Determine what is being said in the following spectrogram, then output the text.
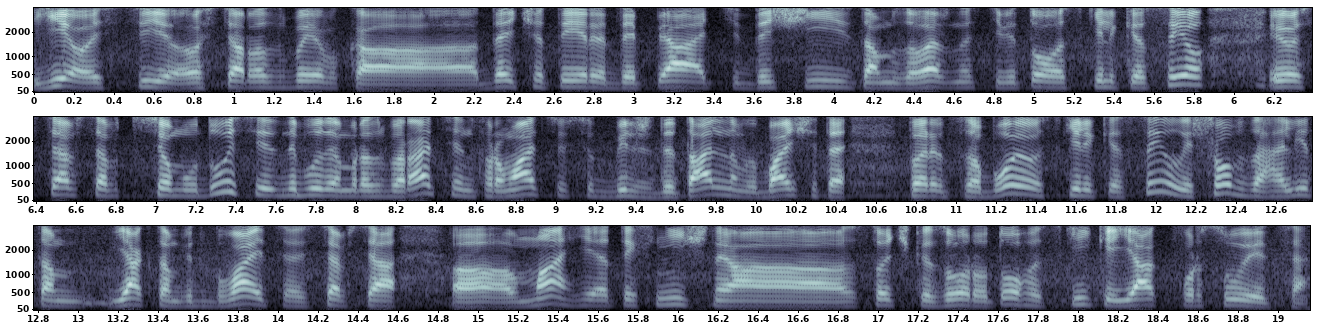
є ось ці ось ця розбивка D4, D5, D6, там в залежності від того, скільки сил. І ось це все в цьому дусі. Не будемо розбиратися. Інформацію всю більш детально. Ви бачите перед собою, скільки сил і що взагалі там, як там відбувається. Ось ця вся а, магія технічна з точки зору того, скільки як форсується.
